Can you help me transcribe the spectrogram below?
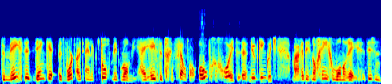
de meesten denken... het wordt uiteindelijk toch Mitt Romney. Hij heeft het veld wel opengegooid, eh, Newt Gingrich... maar het is nog geen gewonnen race. Het is een,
